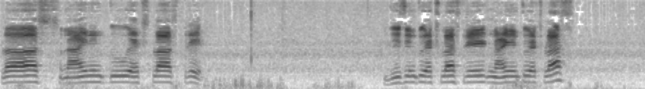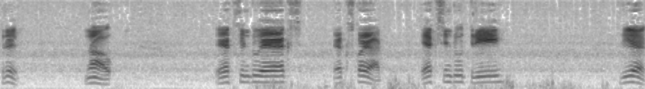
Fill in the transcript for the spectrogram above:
plus 9 into x plus 3 this into x plus 3 9 into x plus 3 now x into x x squared. X into 3 3x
